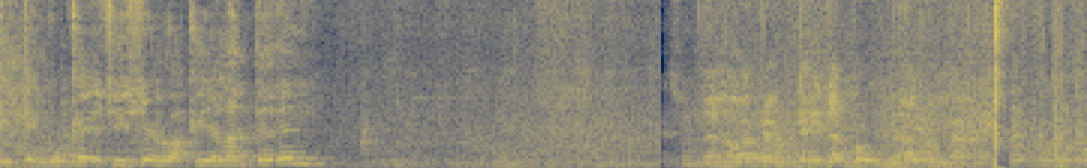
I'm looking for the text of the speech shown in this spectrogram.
Y tengo que decírselo aquí delante de él. No, no me preguntes tampoco, no, no.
